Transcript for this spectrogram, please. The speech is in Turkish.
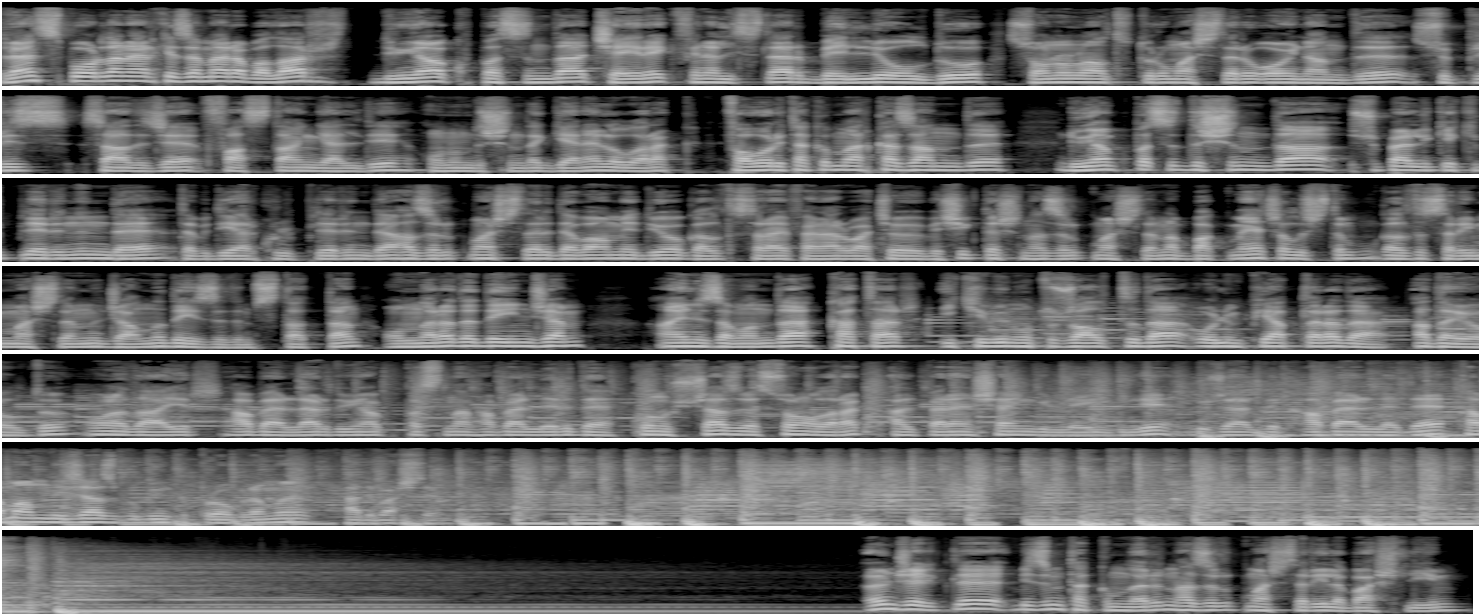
Trendspor'dan herkese merhabalar. Dünya Kupası'nda çeyrek finalistler belli oldu. Son 16 tur maçları oynandı. Sürpriz sadece Fas'tan geldi. Onun dışında genel olarak favori takımlar kazandı. Dünya Kupası dışında Süper Lig ekiplerinin de tabii diğer kulüplerin de hazırlık maçları devam ediyor. Galatasaray, Fenerbahçe ve Beşiktaş'ın hazırlık maçlarına bakmaya çalıştım. Galatasaray'ın maçlarını canlı da izledim stat'tan. Onlara da değineceğim. Aynı zamanda Katar 2036'da olimpiyatlara da aday oldu. Ona dair haberler, Dünya Kupası'ndan haberleri de konuşacağız ve son olarak Alperen Şengül ile ilgili güzel bir haberle de tamamlayacağız bugünkü programı. Hadi başlayalım. Öncelikle bizim takımların hazırlık maçlarıyla başlayayım.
